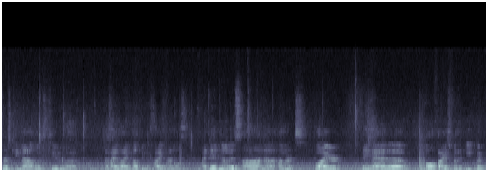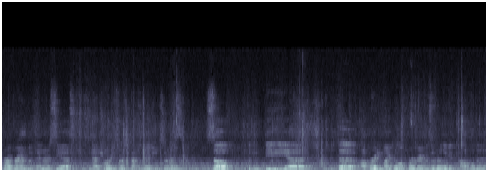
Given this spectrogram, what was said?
first came out was to, uh, to highlight helping with high tunnels. I did notice on, uh, Hummer's flyer, they had, uh, qualifies for the EQIP program with NRCS, Natural Resource Conservation Service. So, the, the, uh, the operating microloan program is a really good complement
